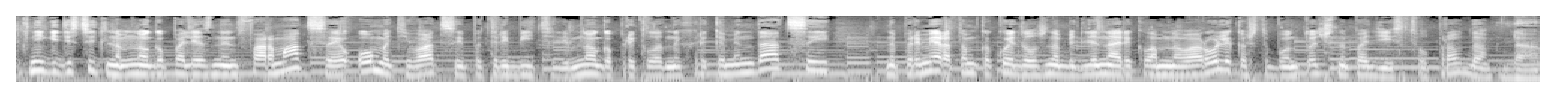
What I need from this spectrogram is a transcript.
В книге действительно много полезной информации о мотивации потребителей, много прикладных рекомендаций, например, о том, какой должна быть длина рекламного ролика, чтобы он точно подействовал, правда? Да.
